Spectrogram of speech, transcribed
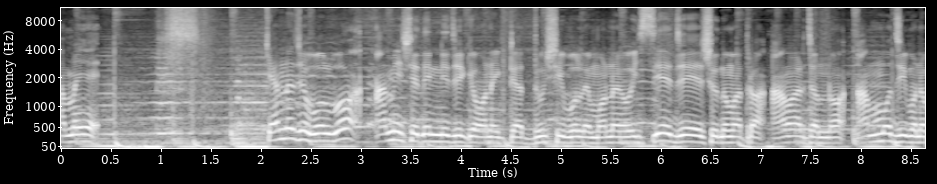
আমি কেমনে যে বলব, আমি সেদিন নিজেকে অনেকটা দোষী বলে মনে হয়েছে যে শুধুমাত্র আমার জন্য আম্মু জীবনে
